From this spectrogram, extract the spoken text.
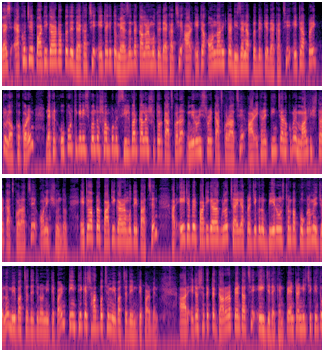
গাইস এখন যে পার্টি গার্ড আপনাদের দেখাচ্ছি এটা কিন্তু ম্যাজেন্টা কালার মধ্যে দেখাচ্ছি, আর এটা অন্য আরেকটা ডিজাইন আপনাদেরকে দেখাচ্ছি। এটা আপনারা একটু লক্ষ্য করেন। দেখেন, উপর থেকে নিচ পর্যন্ত সম্পূর্ণ সিলভার কালার সুতোর কাজ করা মিরর স্টোরের কাজ করা আছে, আর এখানে তিন চার রকমের মাল্টি সুতার কাজ করা আছে, অনেক সুন্দর। এটাও আপনার পার্টি গাড়ার মধ্যেই পাচ্ছেন। আর এই টাইপের পার্টি গাড়াগুলো চাইলে আপনারা যে কোনো বিয়ের অনুষ্ঠান বা প্রোগ্রামের জন্য মেয়ে বাচ্চাদের জন্য নিতে পারেন। তিন থেকে সাত বছর মেয়ে বাচ্চাদের নিতে পারবেন। আর এটার সাথে একটা গাড়ারা প্যান্ট আছে, এই যে দেখেন প্যান্টটার নিচে কিন্তু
